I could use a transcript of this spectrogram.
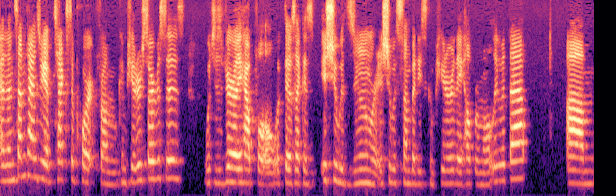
And then sometimes we have tech support from computer services, which is very helpful. If there's like an issue with Zoom or issue with somebody's computer, they help remotely with that. Um,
